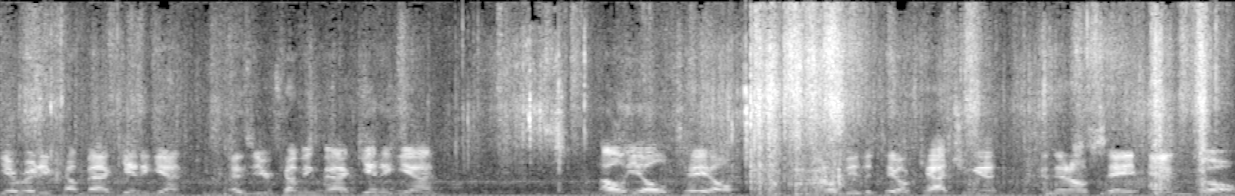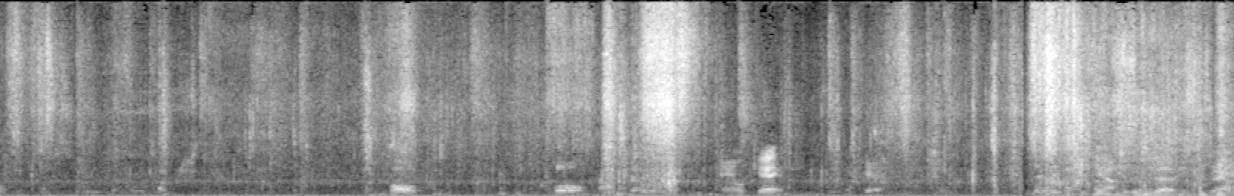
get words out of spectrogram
Get ready to come back in again. As you're coming back in again, I'll yell tail, and that'll be the tail catching it, and then I'll say and go. Pull. Pull. Okay? Okay. Then it's to the set.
